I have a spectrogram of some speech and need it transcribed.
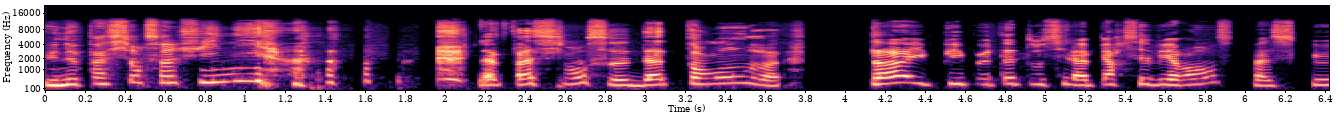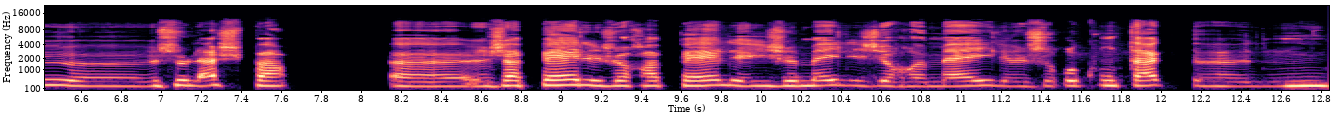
Une patience infinie. la patience d'attendre ça et puis peut-être aussi la persévérance parce que je lâche pas. J'appelle et je rappelle et je mail et je remail, je recontacte une,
